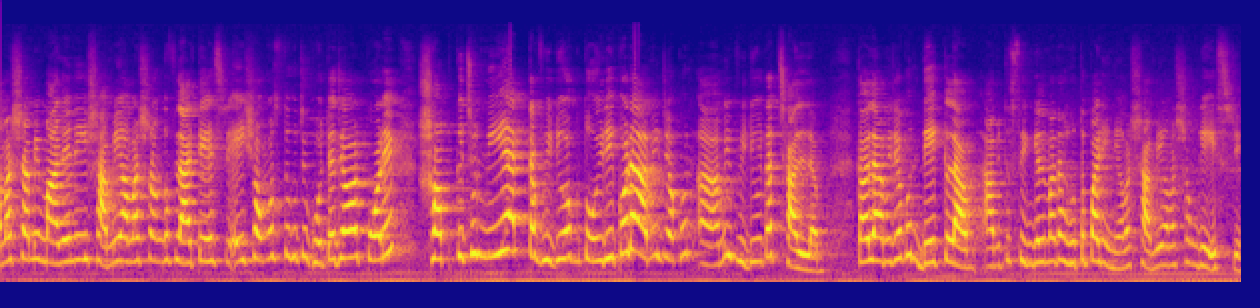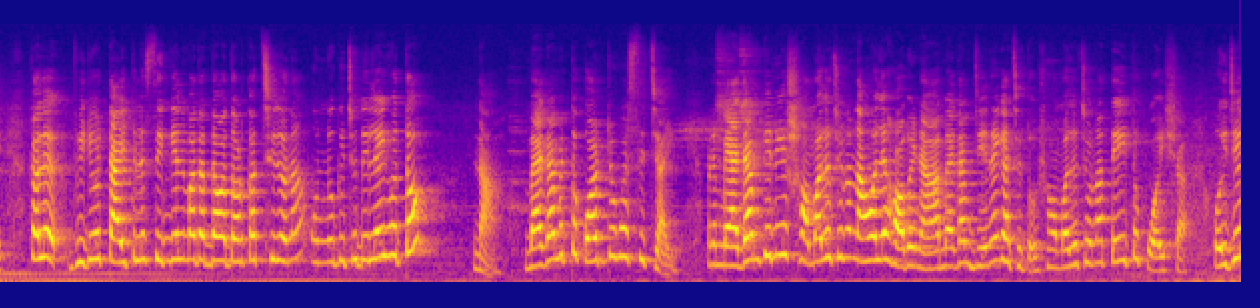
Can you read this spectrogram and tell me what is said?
আমার স্বামী মানেনি স্বামী আমার সঙ্গে ফ্ল্যাটে এসছে, এই সমস্ত কিছু ঘটে যাওয়ার পরে সব কিছু নিয়ে একটা ভিডিও তৈরি করে আমি যখন আমি ভিডিওটা ছাড়লাম। তাহলে আমি যখন দেখলাম, আমি তো সিঙ্গেল মাদার হতে পারিনি, আমার স্বামী আমার সঙ্গে এসছে। তাহলে ভিডিওর টাইটেলে সিঙ্গেল মাদার দেওয়া দরকার ছিল না, অন্য কিছু দিলেই হতো? না। ম্যাডামের তো কন্ট্রোভার্সি চাই। মানে ম্যাডামকে নিয়ে সমালোচনা না হলে হবে না ম্যাডাম জেনে গেছে তো, সমালোচনাতেই তো পয়সা। ওই যে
